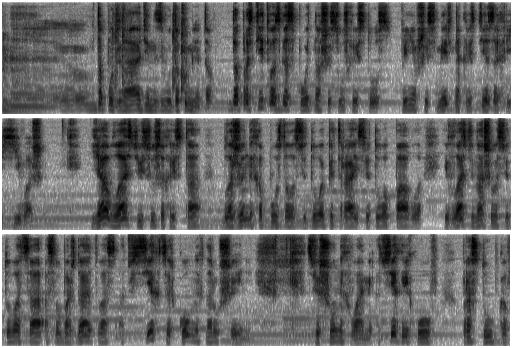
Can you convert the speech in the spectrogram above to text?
э, доподлинно один из его документов. «Да простит вас Господь наш Иисус Христос, принявший смерть на кресте за грехи ваши. Я властью Иисуса Христа блаженных апостолов святого Петра и святого Павла и властью нашего святого Отца освобождают вас от всех церковных нарушений, совершенных вами, от всех грехов, проступков,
